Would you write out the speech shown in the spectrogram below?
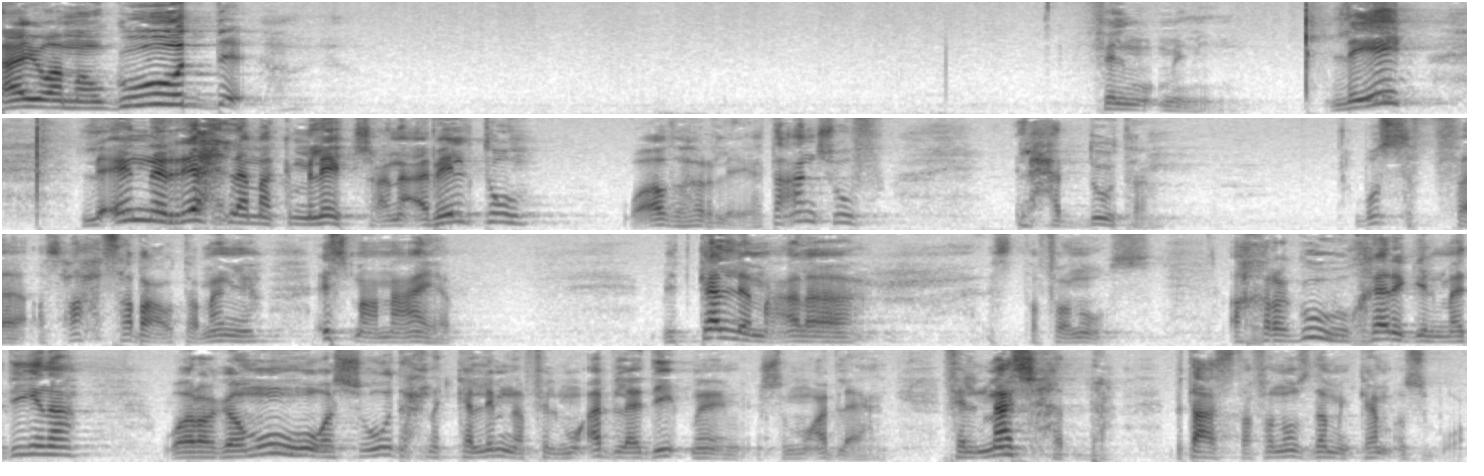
أيوه موجود في المؤمنين. ليه؟ لأن الرحلة ما كملتش. أنا قابلته وأظهر ليا. تعال نشوف الحدوتة. بص في أصحاح سبعة وثمانية. اسمع معايا. بيتكلم على استفانوس أخرجوه خارج المدينة ورجموه. والشهود إحنا اتكلمنا في المقابلة دي مش المقابلة يعني في المشهد ده. بتاع استفانوس ده من كام أسبوع.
